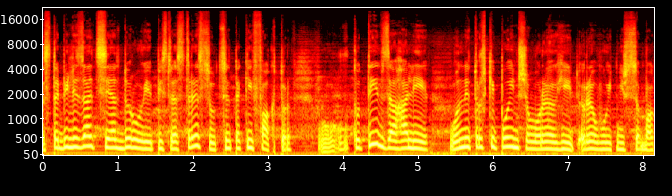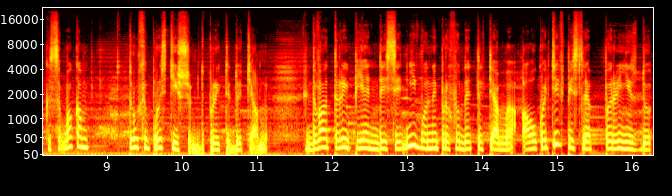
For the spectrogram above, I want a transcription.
Стабілізація здоров'я після стресу це такий фактор. Коти взагалі вони трошки по-іншому реагують, реагують, ніж собаки. Собакам трохи простіше прийти до тями. Два, три, п'ять, десять днів вони приходять до тями. А у котів після переїзду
